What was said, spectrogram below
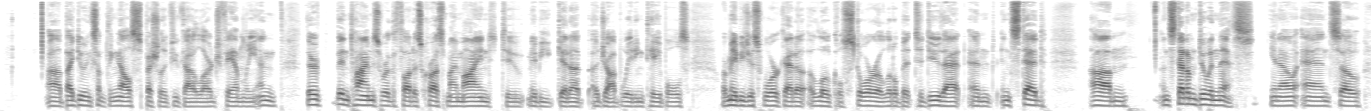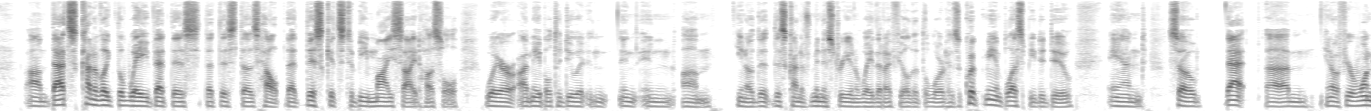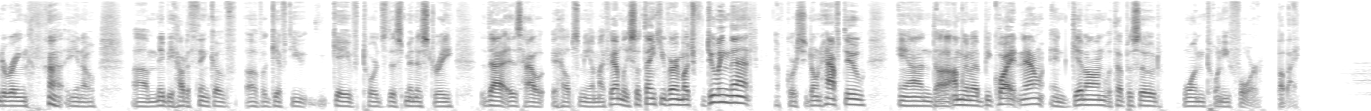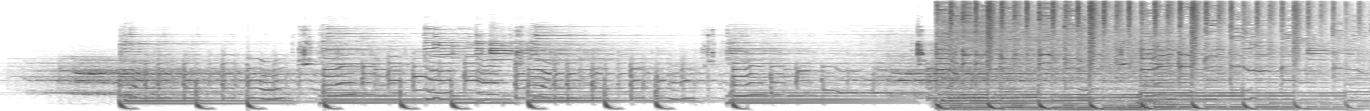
uh, by doing something else, especially if you've got a large family. And there have been times where the thought has crossed my mind to maybe get a, a job waiting tables, or maybe just work at a, a, local store a little bit to do that. And instead, um, instead, I'm doing this. You know, and so um, that's kind of like the way that this that this does help. That this gets to be my side hustle, where I'm able to do it in in in um, you know the, this kind of ministry in a way that I feel that the Lord has equipped me and blessed me to do. And so that um, you know, if you're wondering, you know, um, maybe how to think of of a gift you gave towards this ministry, that is how it helps me and my family. So thank you very much for doing that. Of course, you don't have to. And uh, I'm going to be quiet now and get on with episode 124. Bye bye.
